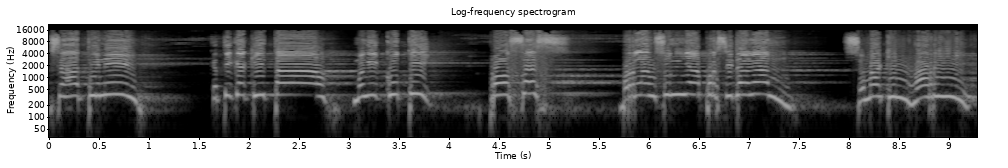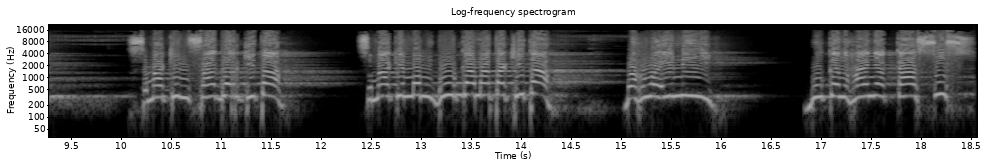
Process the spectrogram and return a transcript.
saat ini ketika kita mengikuti proses berlangsungnya persidangan semakin hari semakin sadar kita semakin membuka mata kita bahwa ini bukan hanya kasus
